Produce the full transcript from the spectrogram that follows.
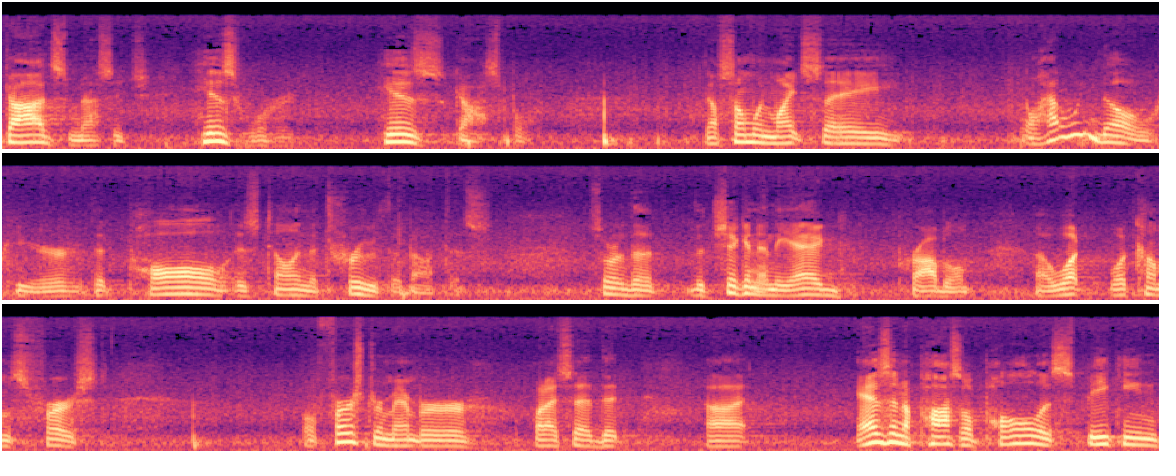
God's message, His word, His gospel. Now, someone might say, well, how do we know here that Paul is telling the truth about this? Sort of the, the chicken and the egg problem. Uh, what, what comes first? Well, first remember what I said that uh, as an apostle, Paul is speaking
